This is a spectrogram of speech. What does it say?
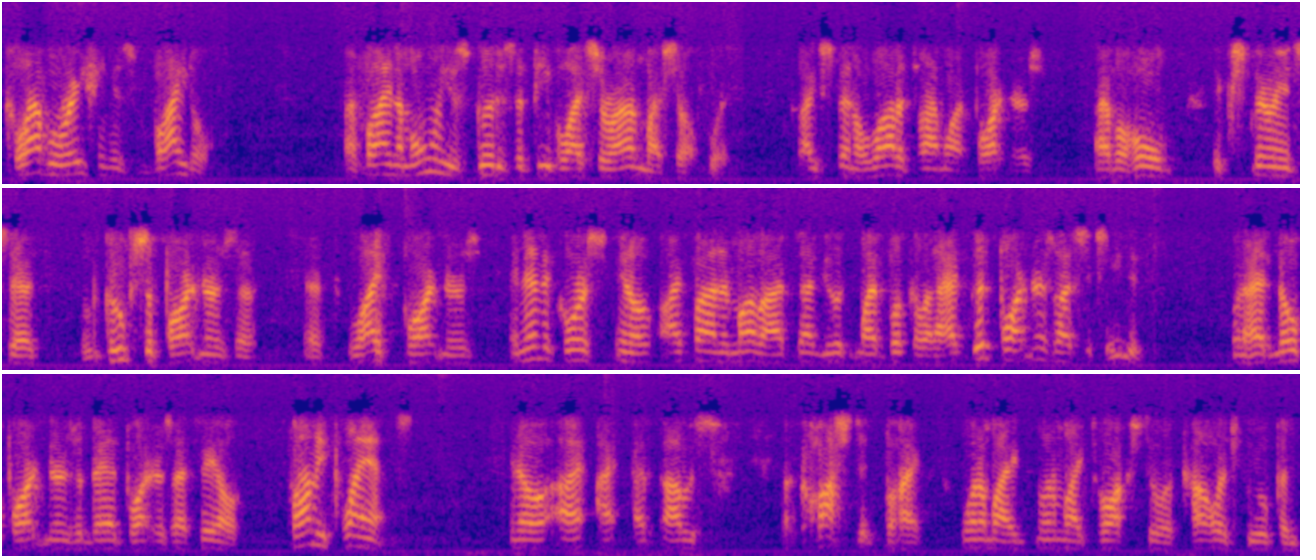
collaboration is vital. I find I'm only as good as the people I surround myself with. I spend a lot of time on partners. I have a whole experience there, groups of partners, uh, Uh, life partners, and then of course, you know, I found in my lifetime, you look at my book, when I had good partners, I succeeded. When I had no partners or bad partners, I failed. Finally, plans. You know, I, I, I was accosted by one of my one of my talks to a college group, and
